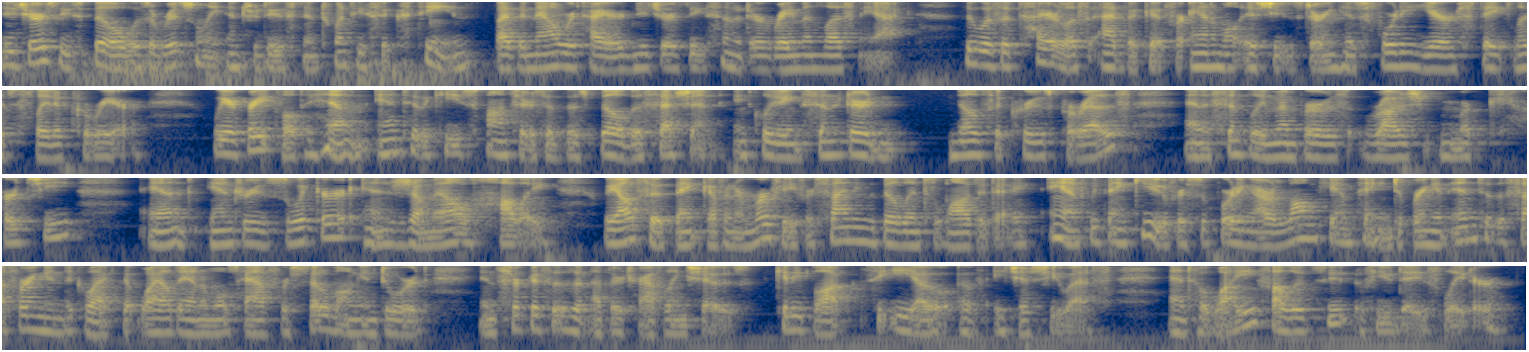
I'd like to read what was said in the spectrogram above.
New Jersey's bill was originally introduced in 2016 by the now retired New Jersey Senator Raymond Lesniak, who was a tireless advocate for animal issues during his 40 year state legislative career we are grateful to him and to the key sponsors of this bill this session, including Senator Nilsa Cruz Perez and Assembly members Raj Mukherjee and Andrew Zwicker and Jamel Holley. We also thank Governor Murphy for signing the bill into law today, and we thank you for supporting our long campaign to bring an end to the suffering and neglect that wild animals have for so long endured in circuses and other traveling shows. Kitty Block, CEO of HSUS and Hawaii followed suit a few days later.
